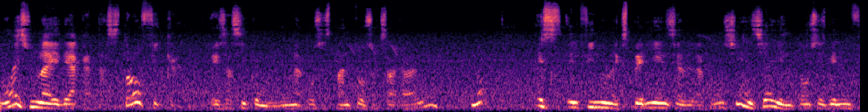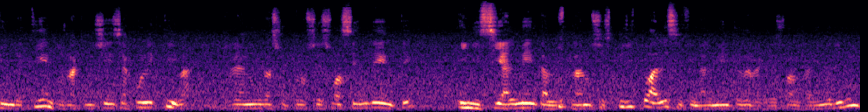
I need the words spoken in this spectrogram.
no es una idea catastrófica, es así como una cosa espantosa que saca del mundo, ¿no? Es el fin de una experiencia de la conciencia y entonces viene un fin de tiempos, la conciencia colectiva reanuda su proceso ascendente inicialmente a los planos espirituales y finalmente de regreso al reino divino.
